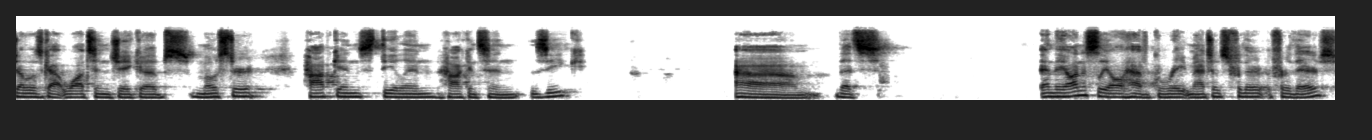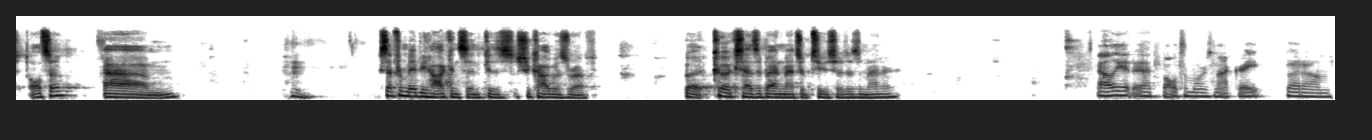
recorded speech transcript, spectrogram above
Jello's got Watson, Jacobs, Mostert, Hopkins, Thielen, Hockenson, Zeke. Um, that's and they honestly all have great matchups for their for theirs also. Um, except for maybe Hockenson because Chicago's rough, but Cooks has a bad matchup too, so it doesn't matter. Elliott at Baltimore is not great, but um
